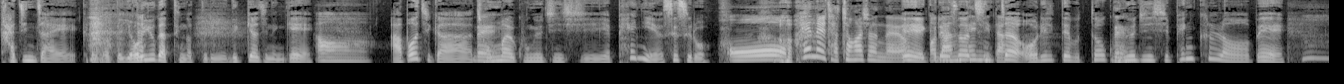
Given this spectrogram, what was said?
가진 자의 그런 어떤 여유 같은 것들이 느껴지는 게 어. 아버지가 네. 정말 공효진 씨의 팬이에요 스스로. 오, 팬을 자청하셨나요? 네, 어, 난 그래서 팬이다. 진짜 어릴 때부터 네. 공효진 씨 팬클럽에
